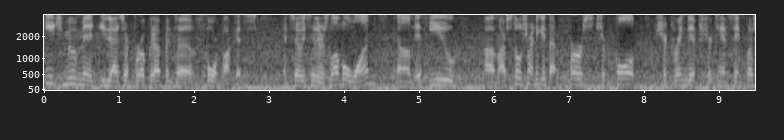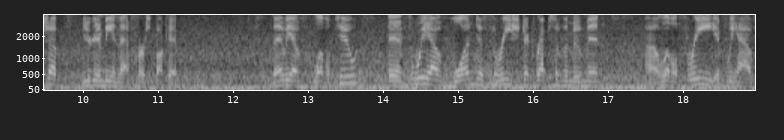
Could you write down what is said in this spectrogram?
each movement, you guys are broken up into four buckets. And so we say there's level one. Um, if you um, are still trying to get that first strict pull-up, strict ring dip, strict handstand push-up, you're going to be in that first bucket. Then we have level two. If we have one to three strict reps of the movement, uh, level three if we have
